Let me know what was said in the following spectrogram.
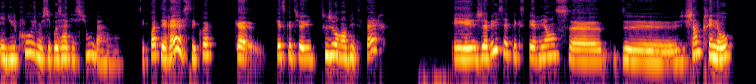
Et du coup, je me suis posé la question, ben, c'est quoi tes rêves? C'est quoi Qu'est-ce que tu as eu toujours envie de faire? Et j'avais eu cette expérience euh, de chien de traîneau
